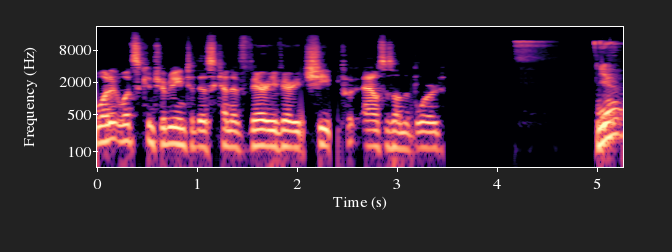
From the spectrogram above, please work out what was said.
What what's contributing to this kind of very very cheap ounces on the board? Yeah.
